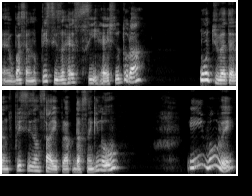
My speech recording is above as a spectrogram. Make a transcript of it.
é, o Barcelona precisa se reestruturar. Muitos veteranos precisam sair para dar sangue novo. E vamos ver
